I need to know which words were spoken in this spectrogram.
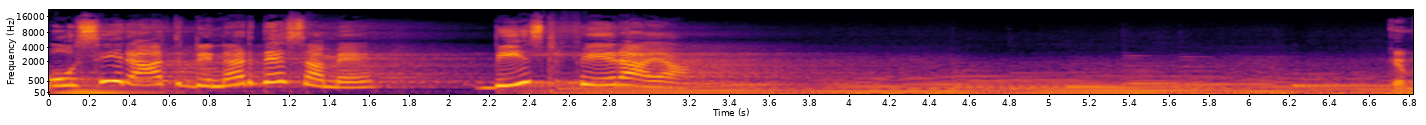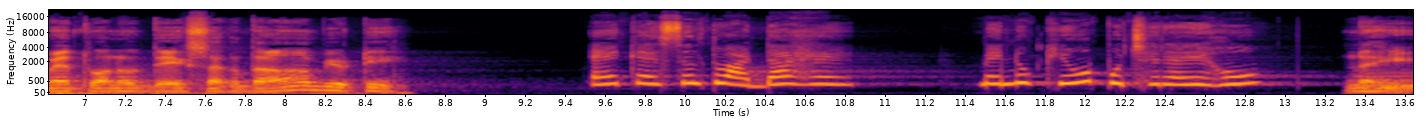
ਉਸੇ ਰਾਤ ਡਿਨਰ ਦੇ ਸਮੇਂ ਬੀਸਟ ਫੇਰ ਆਇਆ। ਕਿ ਮੈਂ ਤੁਹਾਨੂੰ ਦੇਖ ਸਕਦਾ ਹਾਂ ਬਿਊਟੀ? ਇਹ ਕੈਸਲ ਤੁਹਾਡਾ ਹੈ। ਮੈਨੂੰ ਕਿਉਂ ਪੁੱਛ ਰਹੇ ਹੋ? ਨਹੀਂ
